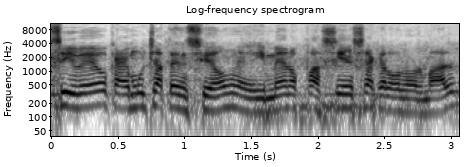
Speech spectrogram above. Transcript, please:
Sí veo que hay mucha tensión y menos paciencia que lo normal.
